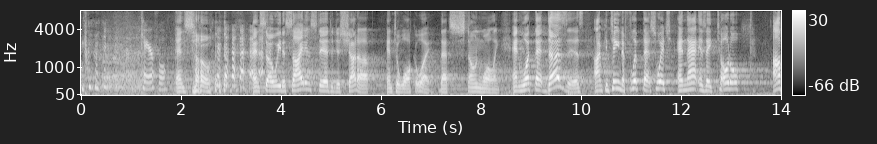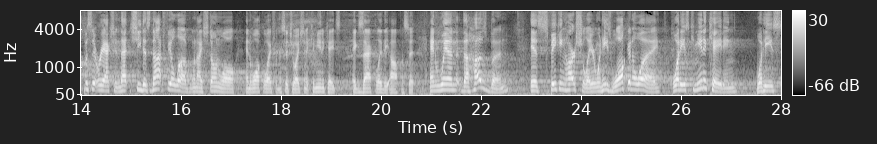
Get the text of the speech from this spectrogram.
Careful. And so, and so we decide instead to just shut up and to walk away. That's stonewalling. And what that does is, I'm continuing to flip that switch, and that is a total opposite reaction that she does not feel loved when I stonewall and walk away from the situation. It communicates exactly the opposite. And when the husband is speaking harshly or when he's walking away, what he's communicating, what he's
